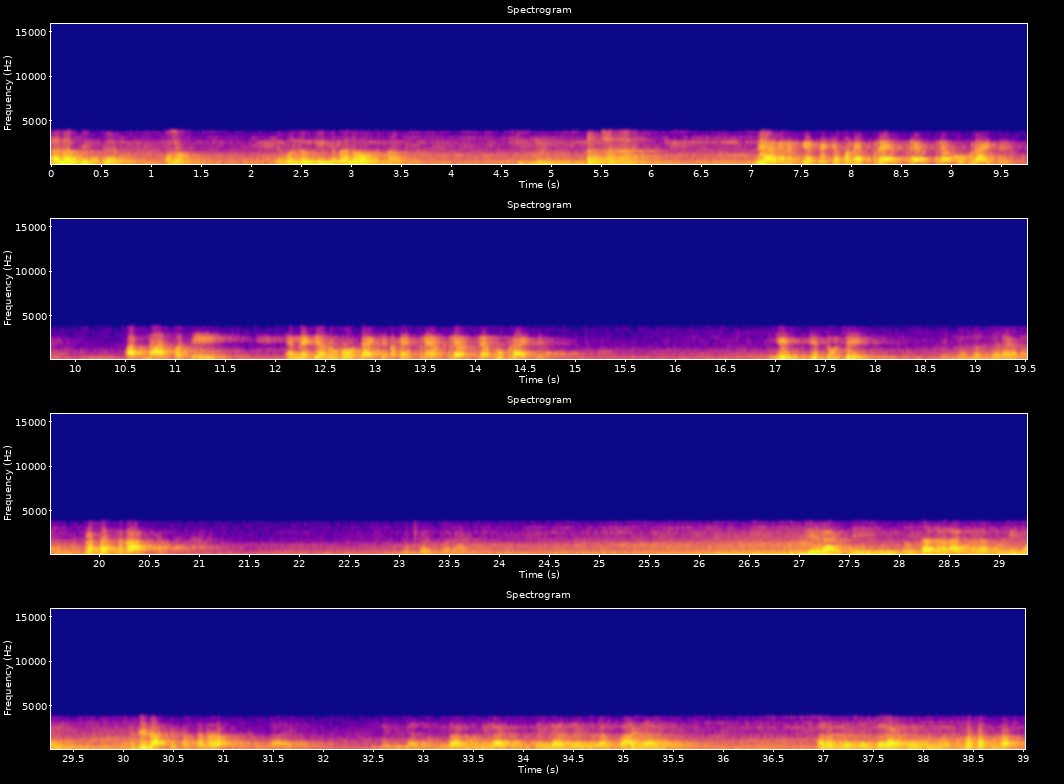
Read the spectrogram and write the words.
અલૌકિક પ્રેમ હલો. એમાં લૌકિકતાનો અંશ ના જયાબેન એમ કે છે કે મને પ્રેમ પ્રેમ પ્રેમ ઉભરાય છે. આ જ્ઞાન પછી એમને જે અનુભવ થાય છે એમાં કઈ પ્રેમ પ્રેમ પ્રેમ ઉભરાય છે. એ એ શું છે એ પ્રશસ્ત રાગ પ્રશસ્ત રાગ છે પ્રશસ્ત રાગ જે રાગથી સંસારના રાગ બધા તૂટી જાય હજી રાગ છે સંસાર રાગ છે. એટલે બીજા સંસારમાં જે રાગ થયેલા છે બધા પાછા આવે છે અને પ્રશસ્ત રાગ કહ્યું ભગવાન પ્રશસ્ત રાગ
